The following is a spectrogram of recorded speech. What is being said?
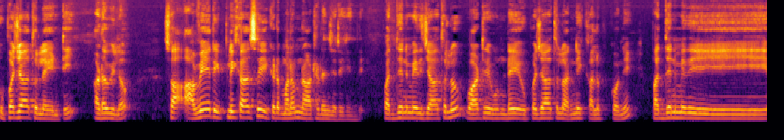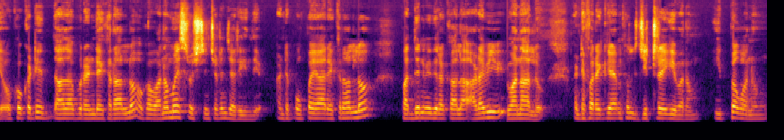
ఉపజాతులు ఏంటి అడవిలో. సో అవే రిప్లికాస్ ఇక్కడ మనం నాటడం జరిగింది. పద్దెనిమిది జాతులు వాటి ఉండే ఉపజాతులు అన్నీ కలుపుకొని పద్దెనిమిది ఒక్కొక్కటి దాదాపు రెండు ఎకరాల్లో ఒక వనమే సృష్టించడం జరిగింది. అంటే ముప్పై ఆరు ఎకరాల్లో పద్దెనిమిది రకాల అడవి వనాలు. అంటే ఫర్ ఎగ్జాంపుల్ జిట్రేగి వనం ఇప్ప వనం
